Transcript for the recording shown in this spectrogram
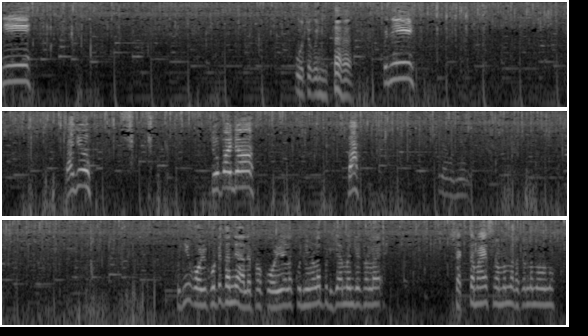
കുഞ്ഞി പൂച്ച കുഞ്ഞ് കുഞ്ഞി രാജു ടു പോയിന്റോ വാ കുഞ്ഞ് കോഴിക്കൂട്ടി തന്നെയല്ല ഇപ്പോൾ കോഴികളെ കുഞ്ഞുങ്ങളെ പിടിക്കാൻ വേണ്ടിയിട്ടുള്ള ശക്തമായ ശ്രമം നടക്കണമെന്ന് തോന്നുന്നു.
